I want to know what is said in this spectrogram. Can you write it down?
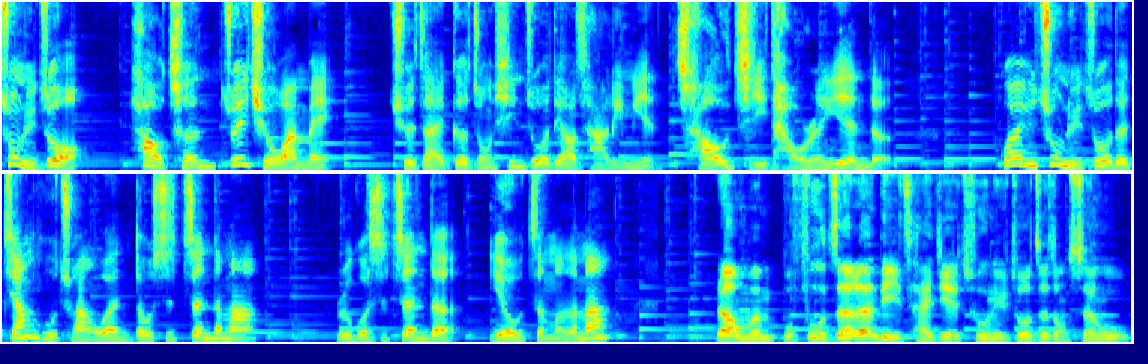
处女座号称追求完美，却在各种星座调查里面超级讨人厌的。关于处女座的江湖传闻都是真的吗？如果是真的，又怎么了吗？让我们不负责任地拆解处女座这种生物。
